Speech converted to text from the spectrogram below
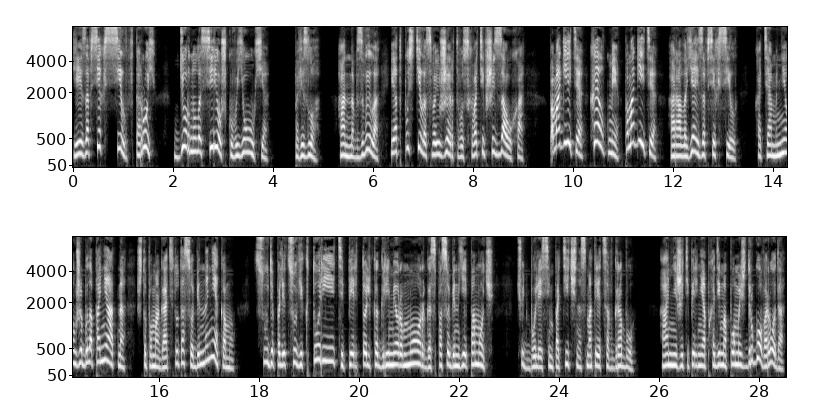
я изо всех сил, второй дернула сережку в ее ухе. Повезло. Анна взвыла и отпустила свою жертву, схватившись за ухо. «Помогите! Help me! Помогите!» – орала я изо всех сил. Хотя мне уже было понятно, что помогать тут особенно некому. Судя по лицу Виктории, теперь только гример морга способен ей помочь. Чуть более симпатично смотреться в гробу. Анне же теперь необходима помощь другого рода.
